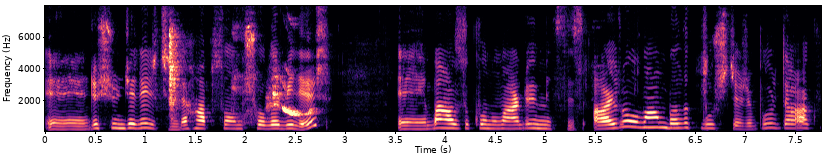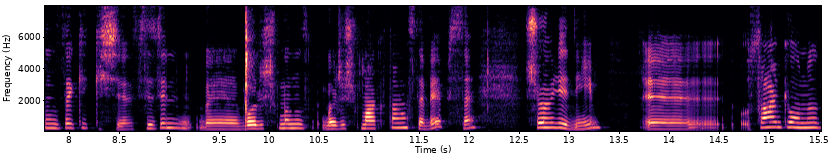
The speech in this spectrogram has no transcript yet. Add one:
e, düşünceler içinde hapsolmuş olabilir. E, bazı konularda ümitsiz. Ayrı olan balık burçları burada aklınızdaki kişi sizin e, barışmanız barışmaktan sebepse şöyle diyeyim e, sanki onu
